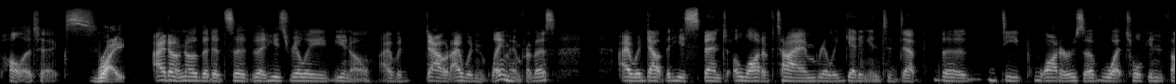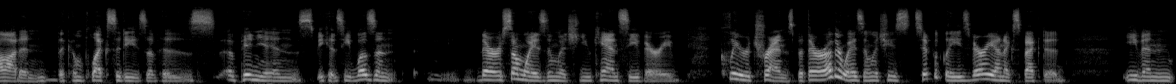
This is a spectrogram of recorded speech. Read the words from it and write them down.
politics. right I don't know that it's a, that he's really, you know, I would doubt, I wouldn't blame him for this. I would doubt that he spent a lot of time really getting into depth the deep waters of what Tolkien thought and the complexities of his opinions because he wasn't there are some ways in which you can see very clear trends, but there are other ways in which he's typically he's very unexpected even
